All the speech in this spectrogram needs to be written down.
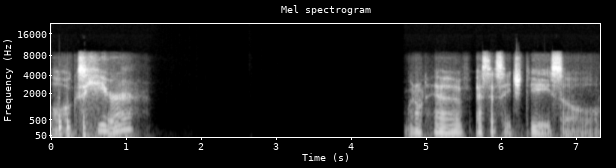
logs here. We don't have SSHD, so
